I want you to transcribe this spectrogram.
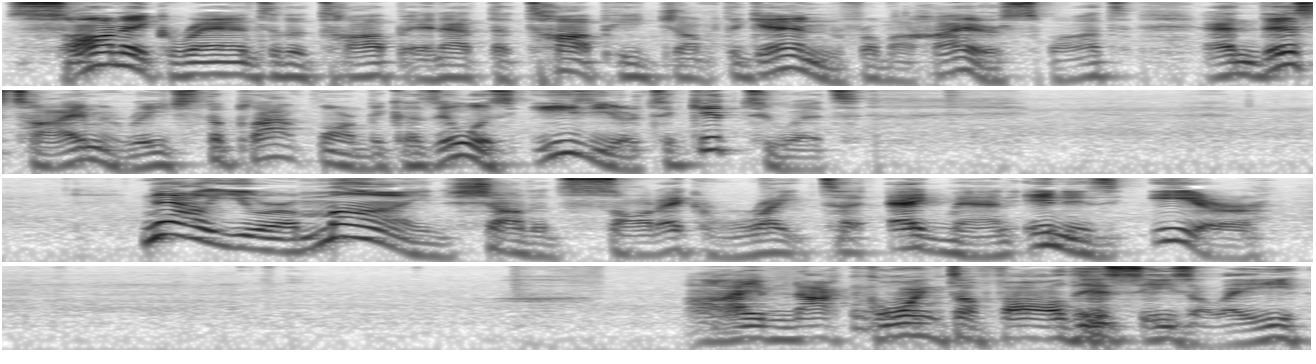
Sonic ran to the top, and at the top he jumped again from a higher spot, and this time reached the platform because it was easier to get to it. Now you are mine, shouted Sonic right to Eggman in his ear. I'm not going to fall this easily,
